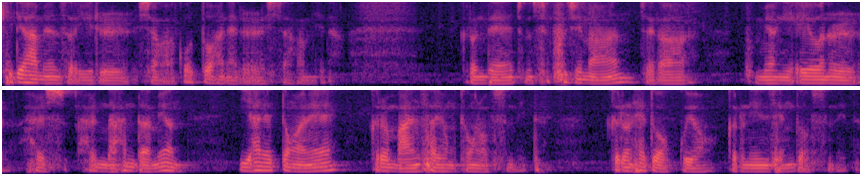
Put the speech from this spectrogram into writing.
기대하면서 일을 시작하고 또 한 해를 시작합니다. 그런데 좀 슬프지만 제가 분명히 애언을 할 수, 한다 한다면 이 한 해 동안에 그런 만사 형통은 없습니다. 그런 해도 없고요. 그런 인생도 없습니다.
